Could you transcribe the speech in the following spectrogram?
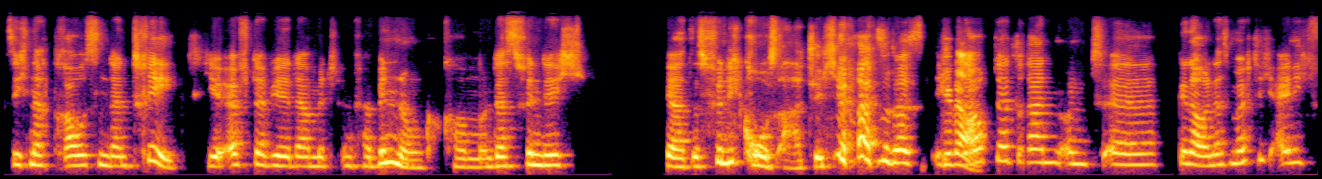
sich nach draußen dann trägt, je öfter wir damit in Verbindung kommen. Und das finde ich, ja, das finde ich großartig. Also das, ich genau. glaube daran und äh, genau, und das möchte ich eigentlich,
